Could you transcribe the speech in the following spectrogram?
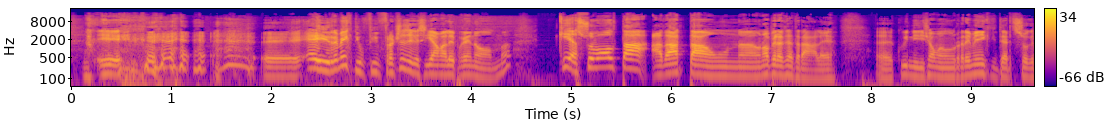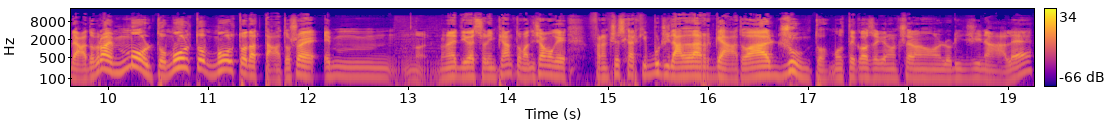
e... eh, è il remake di un film francese che si chiama Le Prénoms, che a sua volta adatta un- un'opera teatrale. Eh, quindi diciamo è un remake di terzo grado, però è molto molto molto adattato, cioè è, mm, no, non è diverso l'impianto, ma diciamo che Francesca Archibugi l'ha allargato, ha aggiunto molte cose che non c'erano nell'originale,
